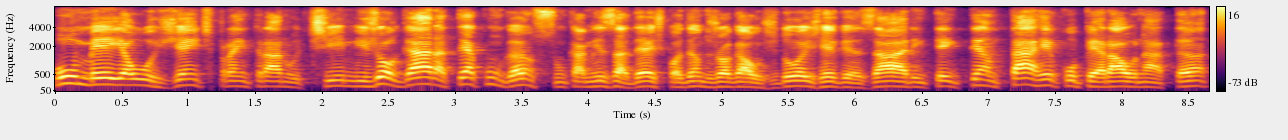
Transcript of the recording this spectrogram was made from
Um meia urgente para entrar no time, jogar até com ganso, um camisa 10, podendo jogar os dois, revezarem, tentar recuperar o Natan.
